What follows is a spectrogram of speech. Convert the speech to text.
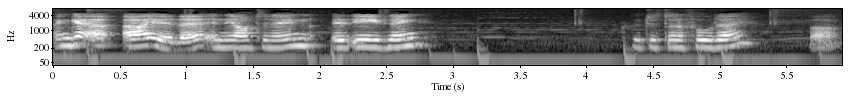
I can get away with it in the afternoon, in the evening. We've just done a full day, but.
